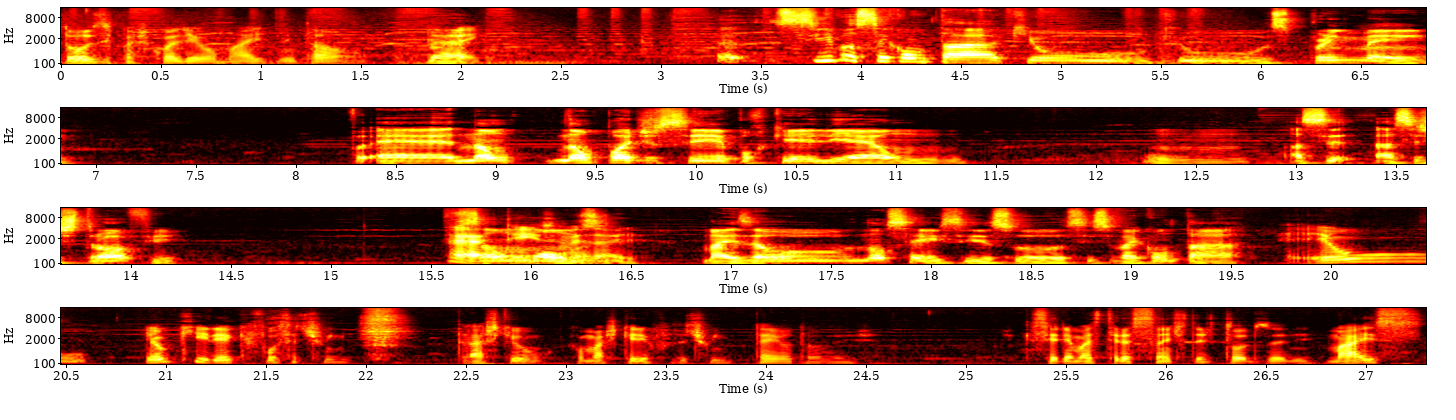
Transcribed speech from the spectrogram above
12 pra escolher ou mais, então. É. Bem, Se você contar que o que o Springman é, não, não pode ser porque ele é um um assi- assist trophy, é, São tem isso, é 11. verdade. mas eu não sei se isso se isso vai contar. Eu. Eu queria que fosse a Twin. Acho que o que eu mais queria fosse a Twin Tail, talvez. Acho que seria mais interessante de todos ali. Mas.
